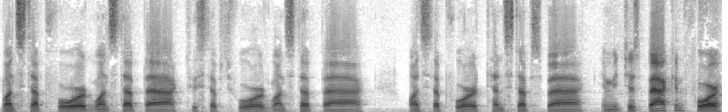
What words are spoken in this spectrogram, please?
one step forward, one step back, two steps forward, one step back, one step forward, ten steps back. I mean, just back and forth,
